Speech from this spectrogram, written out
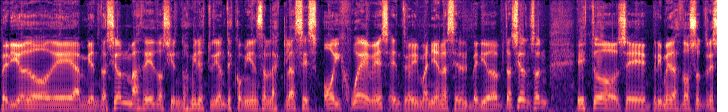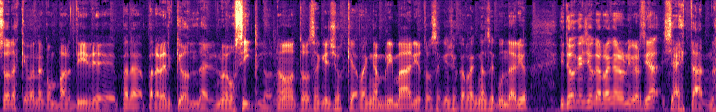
Periodo de ambientación, más de 200.000 estudiantes comienzan las clases hoy jueves, entre hoy y mañana será el periodo de adaptación. Son estos eh, primeras dos o tres horas que van a compartir eh, para, para ver qué onda el nuevo ciclo, ¿no? Todos aquellos que arrancan primario, todos aquellos que arrancan secundario y todos aquellos que arrancan la universidad ya están, ¿no?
